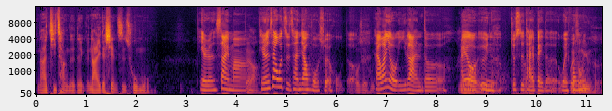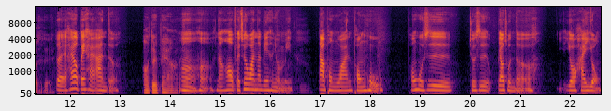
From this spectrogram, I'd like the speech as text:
哪几场的那个哪一个县市出没？铁人赛吗？对啊，铁人赛我只参加活水湖的。活水湖。台湾有宜兰的，还有运河，就是台北的微风运河，对。对，还有北海岸的。哦，对，北海岸。嗯哼，然后翡翠湾那边很有名，大鹏湾、澎湖，澎湖是就是标准的有海泳，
